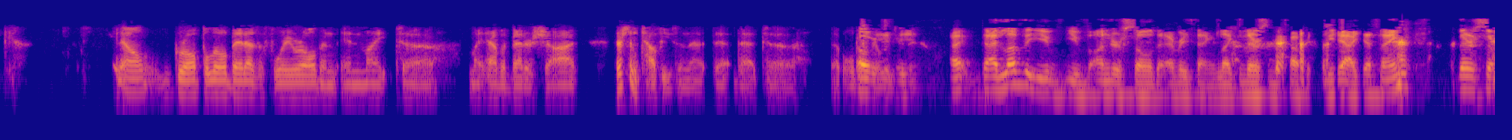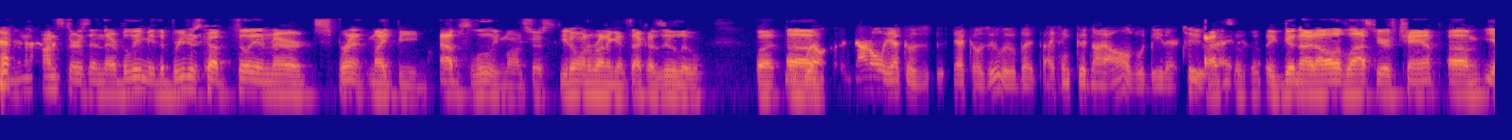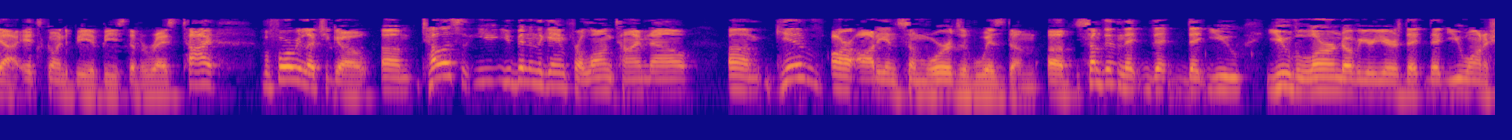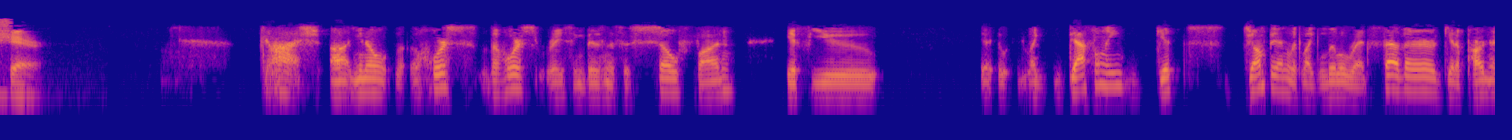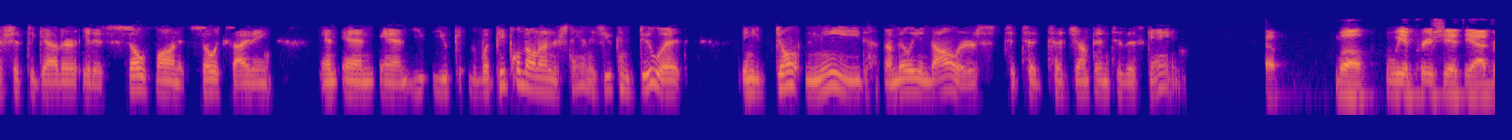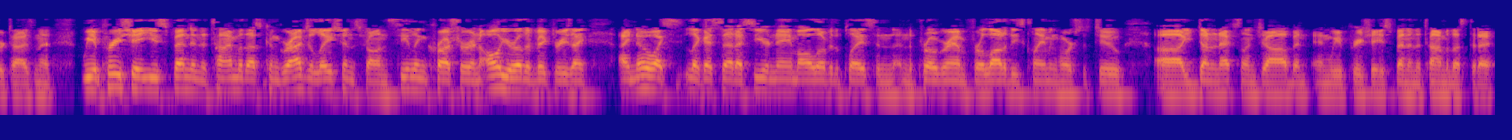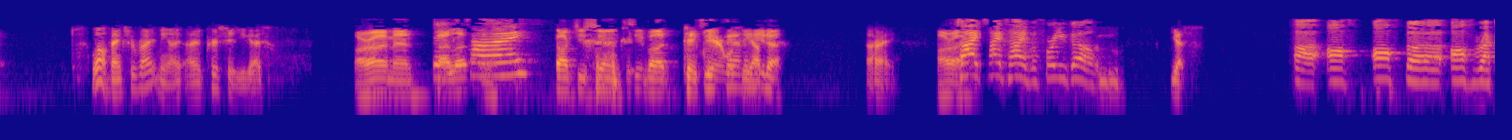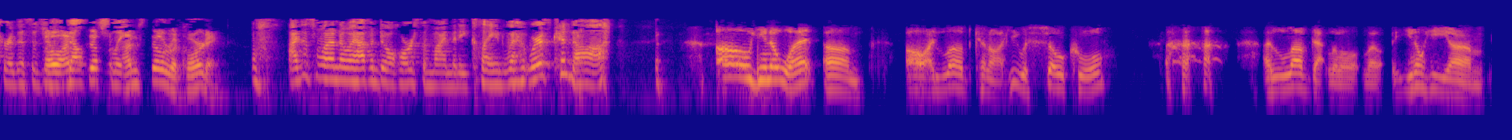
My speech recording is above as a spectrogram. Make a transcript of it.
you know, grow up a little bit as a four year old and, and might, uh, might have a better shot. There's some toughies in that, that, that, uh, that old oh, I, I love that you've, you've undersold everything. Like there's some toughies. yeah, you think? There's some monsters in there. Believe me, the Breeders' Cup filly and mare sprint might be absolutely monstrous. You don't want to run against Echo Zulu, but um, well, not only Echo Echo Zulu, but I think Goodnight Olive would be there too. Absolutely, right? Goodnight Olive, last year's champ. Um, yeah, it's going to be a beast of a race. Ty, before we let you go, um, tell us you, you've been in the game for a long time now um, give our audience some words of wisdom, uh, something that, that, that you, you've learned over your years that, that you want to share. Gosh, uh, you know, the horse, the horse racing business is so fun. If you, like, definitely get, jump in with like Little Red Feather, get a partnership together. It is so fun. It's so exciting. And, and, and you, you, what people don't understand is you can do it and you don't need a million dollars to to to jump into this game. Yep. Well, we appreciate the advertisement. We appreciate you spending the time with us. Congratulations on Ceiling Crusher and all your other victories. I, I know I, like I said, I see your name all over the place in, in the program for a lot of these claiming horses too. Uh, you've done an excellent job and, and we appreciate you spending the time with us today. Well, thanks for inviting me. I, I appreciate you guys. All right, man. Thanks, Ty. Talk to you soon. See you, bud. Take See care. You, we'll see you. All right. All right. Ty, Ty, Ty, before you go. Um, yes. Uh, off, off the, off record. This is just oh, I'm selfishly. still, I'm still recording. I just want to know what happened to a horse of mine that he claimed. Where's Kana? Oh, you know what? Um, oh, I loved Kana. He was so cool. I loved that little, little, you know, he, um,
